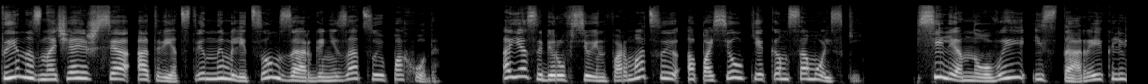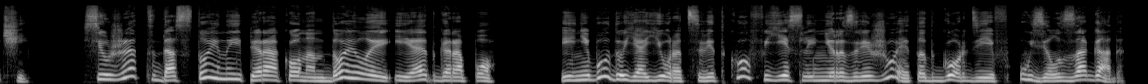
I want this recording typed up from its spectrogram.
ты назначаешься ответственным лицом за организацию похода. А я соберу всю информацию о поселке Комсомольский. Селе новые и старые ключи. Сюжет, достойный пера Конан Дойла и Эдгара По. И не буду я Юра Цветков, если не развяжу этот Гордиев узел загадок.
